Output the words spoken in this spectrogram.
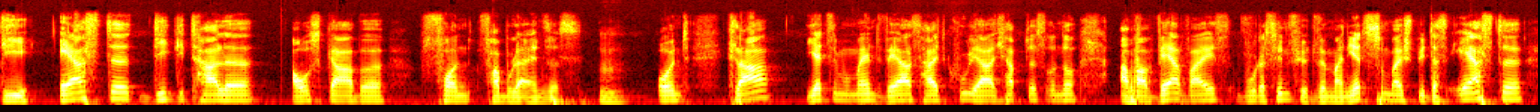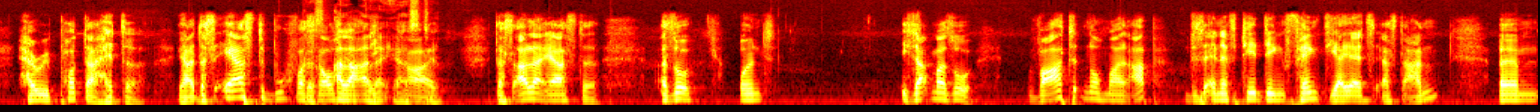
die erste digitale Ausgabe von Fabulaensis. Mhm. Und klar, jetzt im Moment wäre es halt cool, ja, ich habe das und so, aber wer weiß, wo das hinführt. Wenn man jetzt zum Beispiel das erste Harry Potter hätte, ja, das erste Buch, was Das rauskam, aller, allererste. das allererste. Also, und ich sag mal so, wartet noch mal ab. Das NFT-Ding fängt ja jetzt erst an. Ähm,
